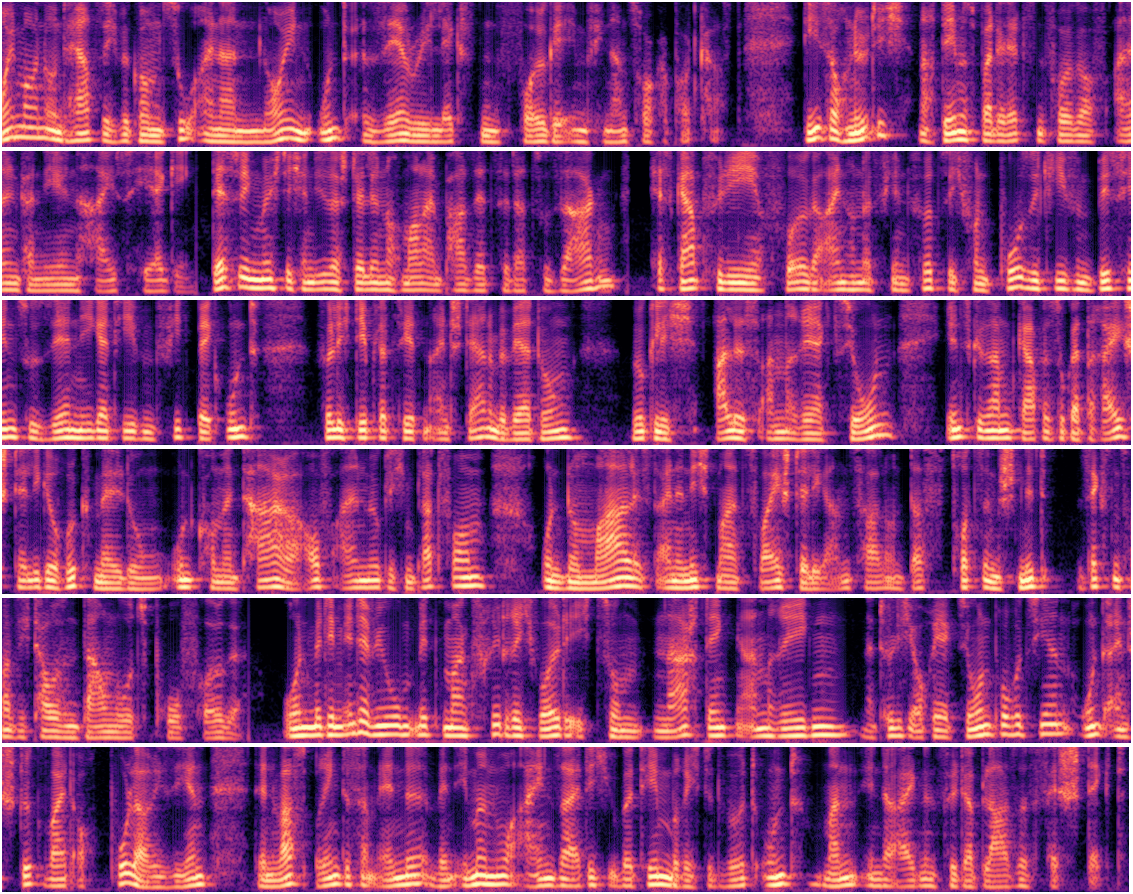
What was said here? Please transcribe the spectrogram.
Moin Moin und herzlich willkommen zu einer neuen und sehr relaxten Folge im Finanzrocker Podcast. Die ist auch nötig, nachdem es bei der letzten Folge auf allen Kanälen heiß herging. Deswegen möchte ich an dieser Stelle nochmal ein paar Sätze dazu sagen. Es gab für die Folge 144 von positivem bis hin zu sehr negativem Feedback und völlig deplatzierten Ein-Sterne-Bewertungen wirklich alles an Reaktionen. Insgesamt gab es sogar dreistellige Rückmeldungen und Kommentare auf allen möglichen Plattformen und normal ist eine nicht mal zweistellige Anzahl und das trotz im Schnitt 26.000 Downloads pro Folge. Und mit dem Interview mit Marc Friedrich wollte ich zum Nachdenken anregen, natürlich auch Reaktionen provozieren und ein Stück weit auch polarisieren. Denn was bringt es am Ende, wenn immer nur einseitig über Themen berichtet wird und man in der eigenen Filterblase feststeckt?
